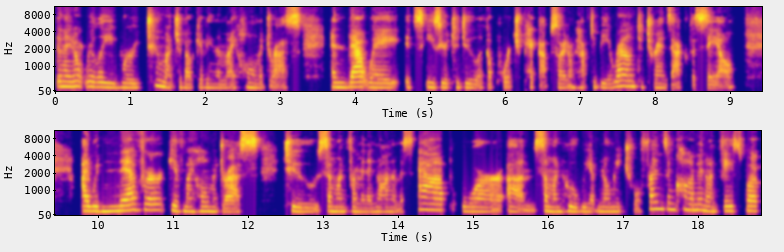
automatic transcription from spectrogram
then I don't really worry too much about giving them my home address. And that way it's easier to do like a porch pickup so I don't have to be around to transact the sale. I would never give my home address to someone from an anonymous app or um, someone who we have no mutual friends in common on Facebook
